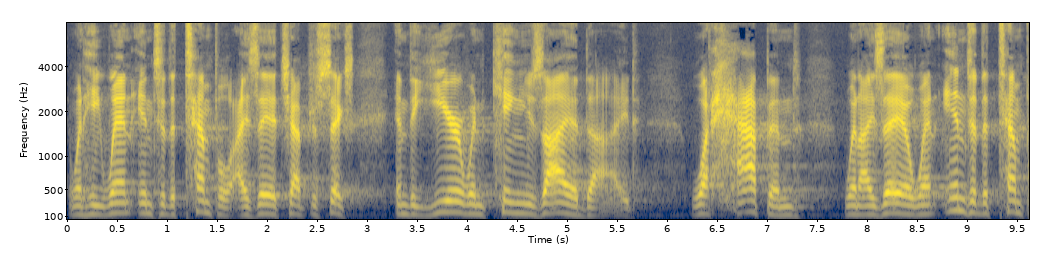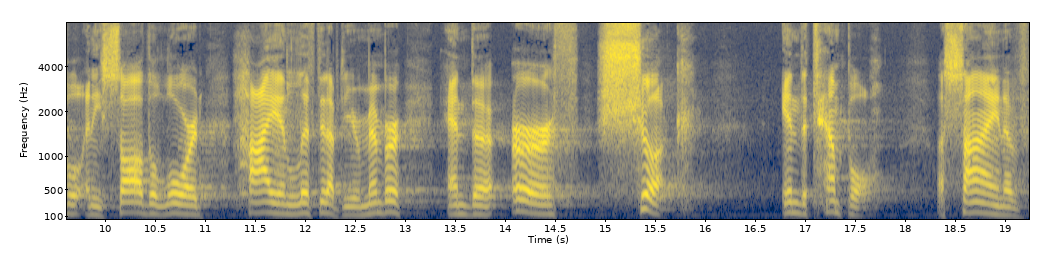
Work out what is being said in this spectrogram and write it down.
when he went into the temple, Isaiah chapter 6, in the year when King Uzziah died, what happened when Isaiah went into the temple and he saw the Lord high and lifted up. Do you remember? And the earth shook in the temple, a sign of,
